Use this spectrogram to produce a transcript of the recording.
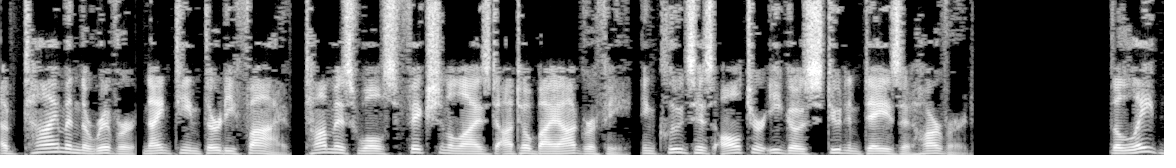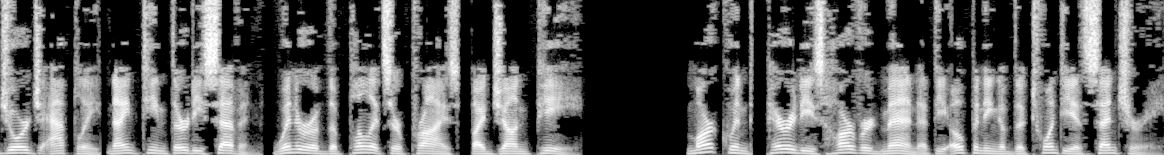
Of Time and the River 1935, Thomas Wolfe's fictionalized autobiography, includes his alter ego's student days at Harvard. The Late George Apley 1937, winner of the Pulitzer Prize, by John P. Marquand, parodies Harvard men at the opening of the 20th century.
